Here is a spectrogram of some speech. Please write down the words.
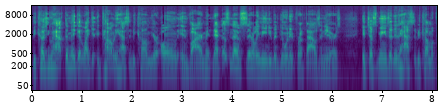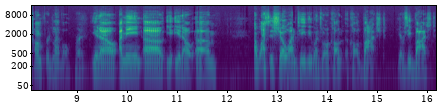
Because you have to make it like comedy has to become your own environment. That doesn't necessarily mean you've been doing it for a thousand years. It just means that it has to become a comfort level. Right. You know, I mean, uh, you, you know, um, I watched this show on TV once well called called Botched. You ever see Botched?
